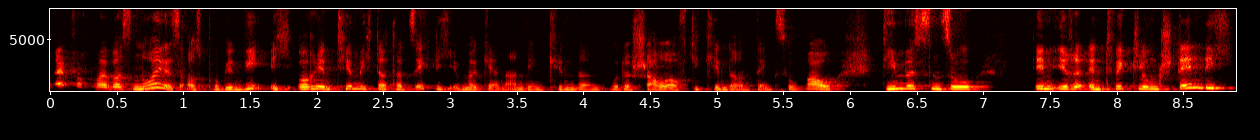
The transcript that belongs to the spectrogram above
Einfach mal was Neues ausprobieren. Wie ich orientiere mich da tatsächlich immer gerne an den Kindern oder schaue auf die Kinder und denke so, wow, die müssen so in ihrer Entwicklung ständig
